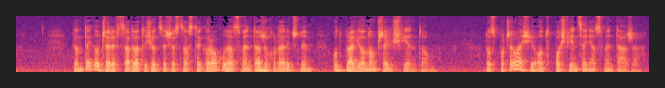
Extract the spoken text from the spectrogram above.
5 czerwca 2016 roku na cmentarzu cholerycznym odprawiono mszę świętą rozpoczęła się od poświęcenia cmentarza.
